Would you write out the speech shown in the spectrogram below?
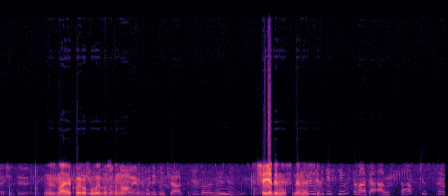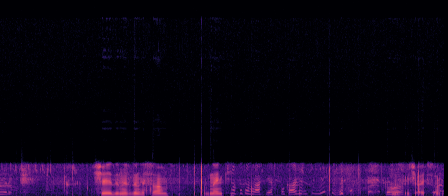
Це чотири. Не знаю, якого року випуску, ну Готовий в будь-який час. ще є Денис. Денис Він є. хотів всім вставати, а встав чотири. Ще є Денис. Денис сам. Одненький. На фотографіях покажуть. Кого? Зустрічає сонце.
